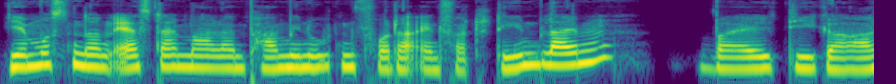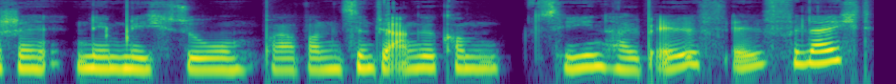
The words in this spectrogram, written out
Wir mussten dann erst einmal ein paar Minuten vor der Einfahrt stehen bleiben, weil die Garage nämlich so, wann sind wir angekommen? Zehn, halb elf, elf vielleicht,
